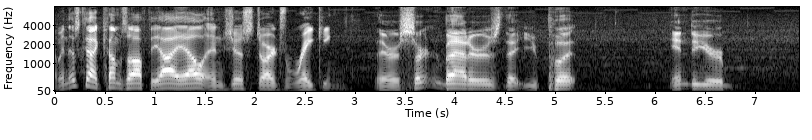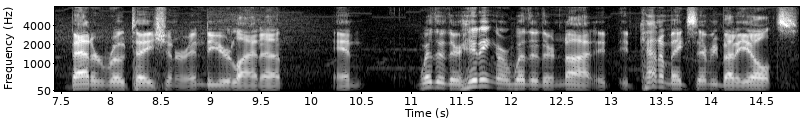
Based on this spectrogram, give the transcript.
I mean, this guy comes off the IL and just starts raking. There are certain batters that you put into your batter rotation or into your lineup, and whether they're hitting or whether they're not, it, it kind of makes everybody else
